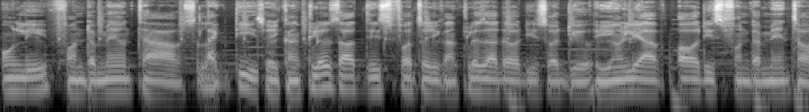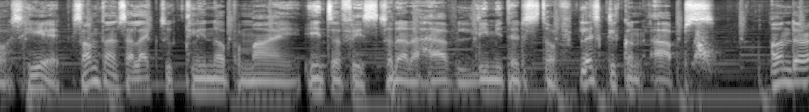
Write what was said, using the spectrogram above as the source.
only fundamentals like this. So you can close out this photo, you can close out all this audio. You only have all these fundamentals here. Sometimes I like to clean up my interface so that I have limited stuff. Let's click on apps. Under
